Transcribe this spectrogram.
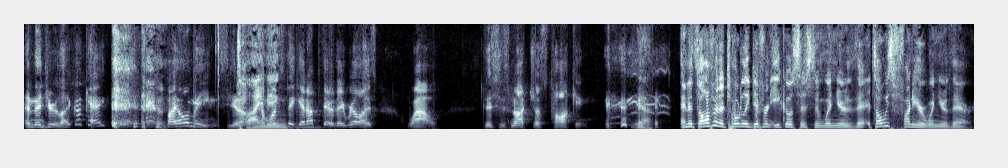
and then you're like, "Okay, by all means," you know. And once they get up there, they realize, "Wow, this is not just talking." Yeah. And it's often a totally different ecosystem when you're there. It's always funnier when you're there.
